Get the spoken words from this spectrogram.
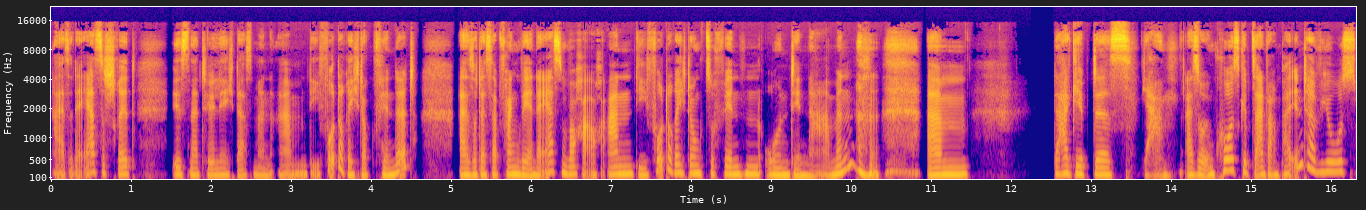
Also der erste Schritt ist natürlich, dass man ähm, die Fotorichtung findet. Also deshalb fangen wir in der ersten Woche auch an, die Fotorichtung zu finden und den Namen. ähm, da gibt es, ja, also im Kurs gibt es einfach ein paar Interviews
